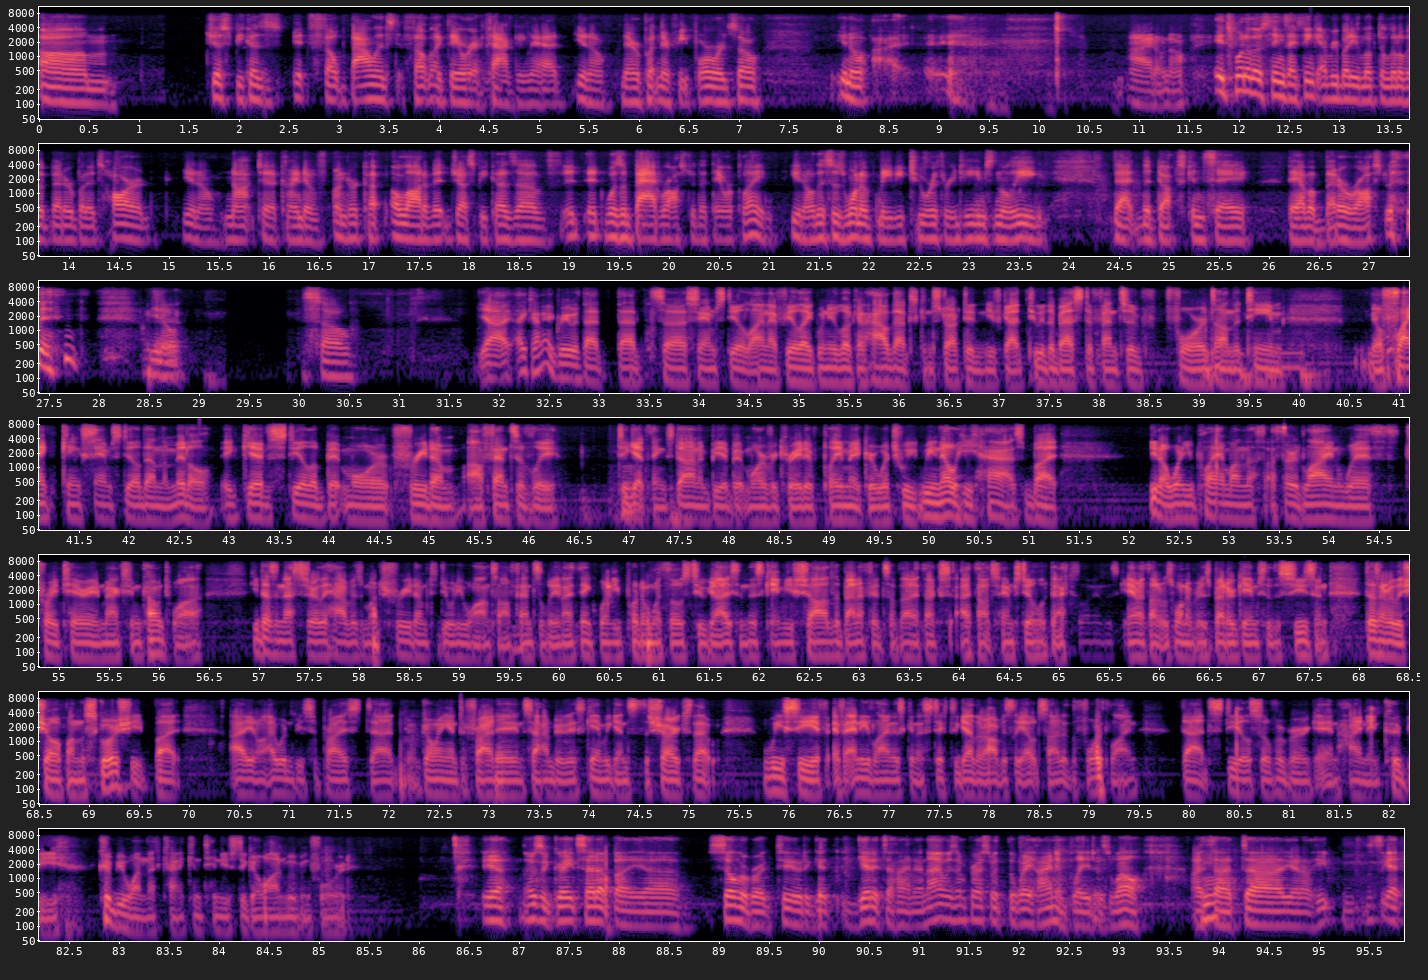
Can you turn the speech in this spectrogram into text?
Um, just because it felt balanced. It felt like they were attacking. They had, you know, they were putting their feet forward. So, you know, I, I don't know. It's one of those things. I think everybody looked a little bit better, but it's hard, you know, not to kind of undercut a lot of it just because of it. It was a bad roster that they were playing. You know, this is one of maybe two or three teams in the league that the Ducks can say they have a better roster than, you know. So yeah, I, I kind of agree with that that uh, Sam Steele line. I feel like when you look at how that's constructed, and you've got two of the best defensive forwards on the team, you know, flanking Sam Steele down the middle, it gives Steele a bit more freedom offensively to mm-hmm. get things done and be a bit more of a creative playmaker, which we we know he has. But you know, when you play him on the, a third line with Troy Terry and Maxime Comtois he doesn't necessarily have as much freedom to do what he wants offensively. And I think when you put him with those two guys in this game, you saw the benefits of that. I thought I thought Sam Steele looked excellent in this game. I thought it was one of his better games of the season. Doesn't really show up on the score sheet, but I you know I wouldn't be surprised that you know, going into Friday and Saturday's game against the Sharks that we see if if any line is going to stick together, obviously outside of the fourth line, that Steele, Silfverberg, and Heinen could be could be one that kind of continues to go on moving forward. Yeah, that was a great setup by uh, Silfverberg too to get get it to Heinen. I was impressed with the way Heinen played as well. I mm-hmm. thought, uh, you know, he. Let's get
